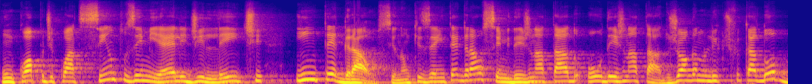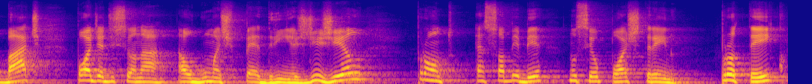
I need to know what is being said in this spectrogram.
um copo de 400 ml de leite integral. Se não quiser integral, semidesnatado ou desnatado. Joga no liquidificador, bate, pode adicionar algumas pedrinhas de gelo. Pronto, é só beber no seu pós-treino proteico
